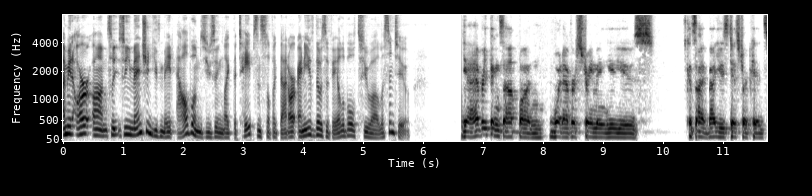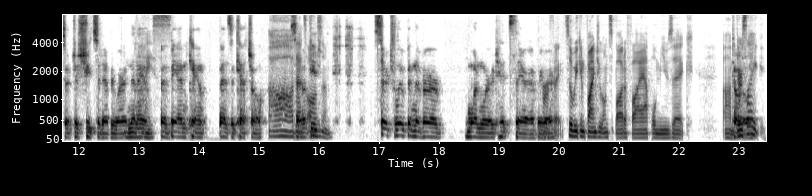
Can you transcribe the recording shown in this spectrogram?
I mean, are um so so you mentioned you've made albums using like the tapes and stuff like that. Are any of those available to uh, listen to? Yeah, everything's up on whatever streaming you use because I, I use DistroKid, so it just shoots it everywhere. And then nice. I have Bandcamp as a catch-all. Oh, so that's awesome. Search Loopintheverb, one word, it's there everywhere. Perfect. So we can find you on Spotify, Apple Music. Um, totally. There's like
